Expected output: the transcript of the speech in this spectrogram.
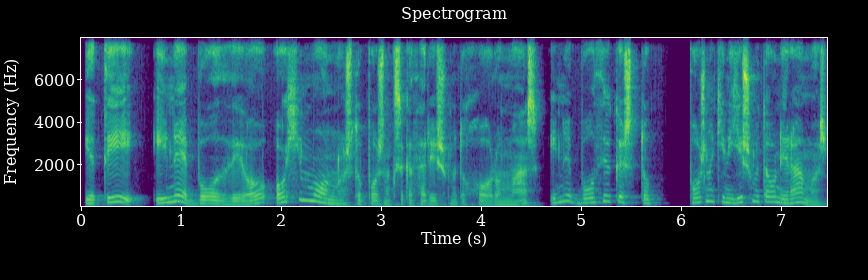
Γιατί είναι εμπόδιο όχι μόνο στο πώς να ξεκαθαρίσουμε το χώρο μας, είναι εμπόδιο και στο πώς να κυνηγήσουμε τα όνειρά μας.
